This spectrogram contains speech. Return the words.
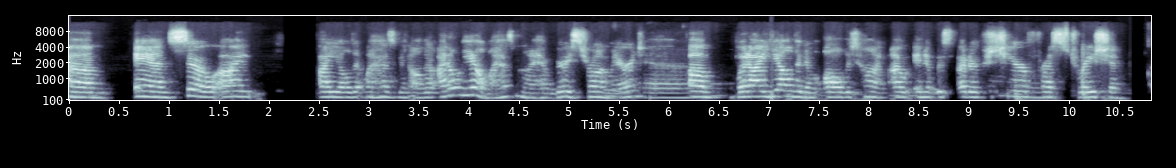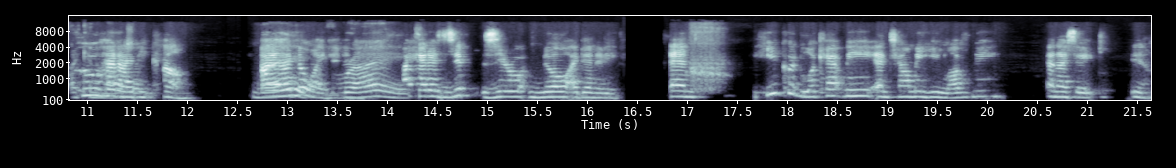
Um, and so I I yelled at my husband all the I don't yell. My husband and I have a very strong marriage. Yeah, Um, but I yelled at him all the time. I, and it was out of sheer Mhm. frustration. Who had I imagine. Become? I had no Right, identity. Right. I had a zip zero, no identity. And he could look at me and tell me he loved me. And I say, yeah,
